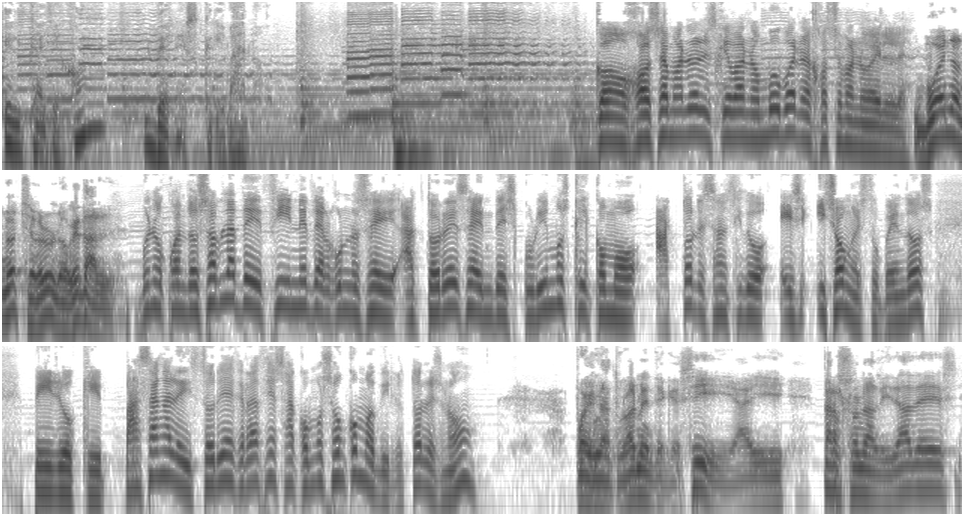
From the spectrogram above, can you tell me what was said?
El callejón del escribano. Con José Manuel Escribano. Muy buenas, José Manuel. Buenas noches, Bruno. ¿Qué tal? Bueno, cuando se habla de cine, de algunos eh, actores, eh, descubrimos que como actores han sido y son estupendos, pero que pasan a la historia gracias a cómo son como directores, ¿no? Pues naturalmente que sí. Hay personalidades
